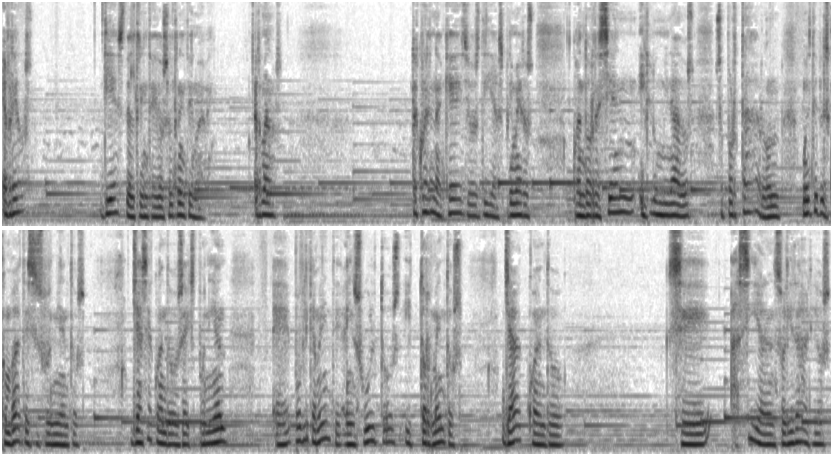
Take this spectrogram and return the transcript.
Hebreos 10 del 32 al 39. Hermanos, Recuerden aquellos días primeros cuando recién iluminados soportaron múltiples combates y sufrimientos, ya sea cuando se exponían eh, públicamente a insultos y tormentos, ya cuando se hacían solidarios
